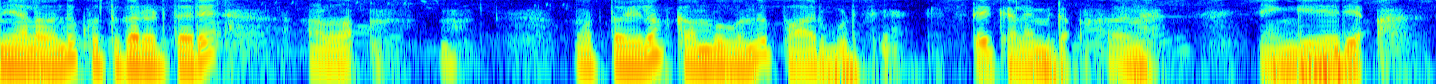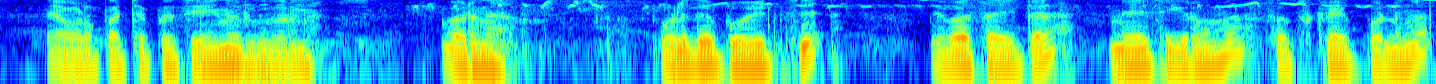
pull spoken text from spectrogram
மேலே வந்து குத்துக்கார் எடுத்தார். அவ்வளோதான் மொத்த வயலும் கம்புக்கு வந்து பார் பிடிச்சிட்டு கிளம்பிட்டோம். பாருங்கள் எங்கள் ஏரியா. எவ்வளோ பச்சை பசேன்னு இருக்குது பாருங்க. பாருங்கள் பொழுதே போயிடுச்சு. விவசாயத்தை நேசிக்கிறவங்க சப்ஸ்கிரைப் பண்ணுங்கள்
